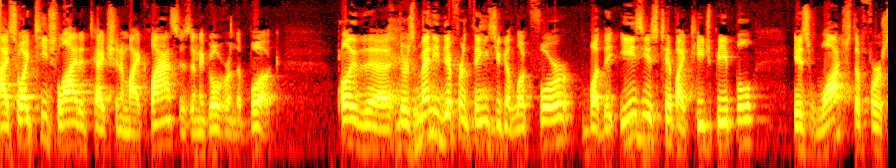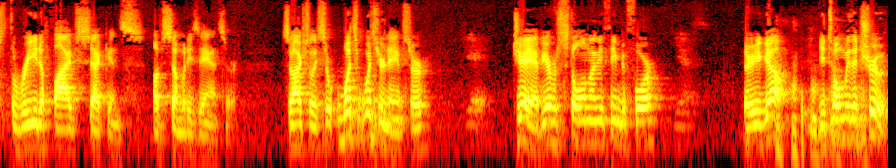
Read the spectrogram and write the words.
I, so I teach lie detection in my classes, and I go over in the book. Probably the there's many different things you can look for, but the easiest tip I teach people is watch the first three to five seconds of somebody's answer. So actually, so what's what's your name, sir? Jay. Jay, have you ever stolen anything before? Yes. There you go. You told me the truth.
